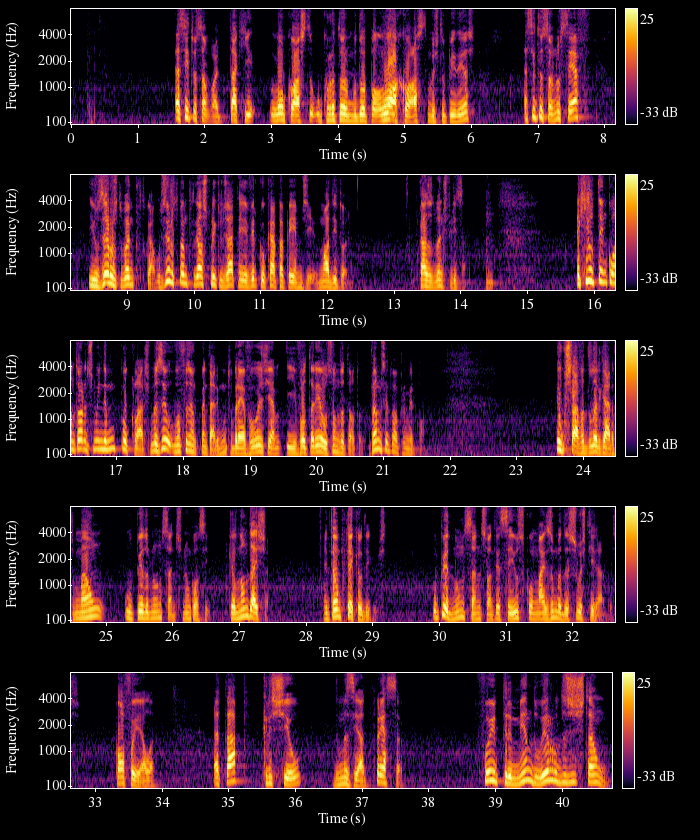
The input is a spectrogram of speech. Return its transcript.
A situação, olha, está aqui low cost, o corretor mudou para low cost, uma estupidez. A situação no CEF e os erros do Banco de Portugal. Os erros do Banco de Portugal, explico-lhe já, têm a ver com o KPMG, uma auditora, por causa do Banco de Espírito Aquilo tem contornos ainda muito pouco claros, mas eu vou fazer um comentário muito breve hoje e voltarei ao assunto da altura. Vamos então ao primeiro ponto. Eu gostava de largar de mão o Pedro Nuno Santos, não consigo, porque ele não deixa. Então, porquê é que eu digo isto? O Pedro Nuno Santos ontem saiu-se com mais uma das suas tiradas. Qual foi ela? A TAP cresceu demasiado depressa. Foi o tremendo erro de gestão.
